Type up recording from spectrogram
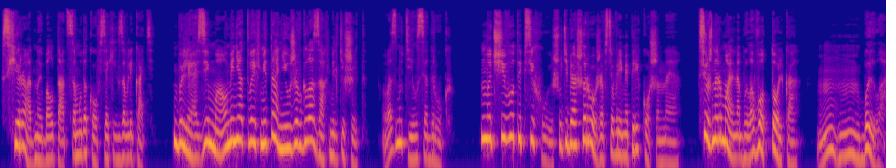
С хера одной болтаться, мудаков всяких завлекать. Бля, зима, у меня от твоих метаний уже в глазах мельтешит. Возмутился друг. «Ну чего ты психуешь? У тебя аж рожа все время перекошенная». Все же нормально было, вот только. Угу, было.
